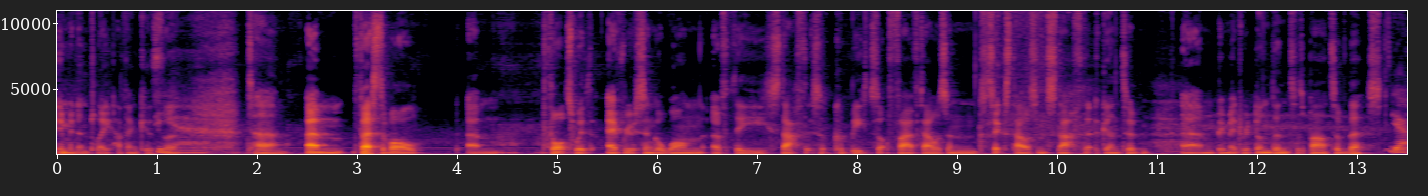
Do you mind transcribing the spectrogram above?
imminently, I think is the term. Um, first of all, um, thoughts with every single one of the staff that could be sort of 5,000, 6,000 staff that are going to um, be made redundant as part of this. Yeah.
